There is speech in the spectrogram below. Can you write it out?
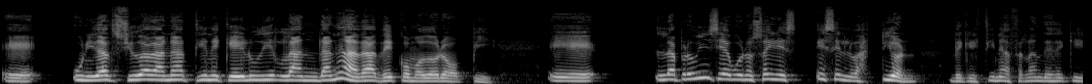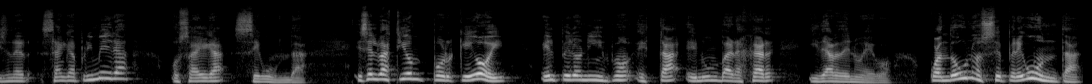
eh, Unidad Ciudadana tiene que eludir la andanada de Comodoro Pi. Eh, la provincia de Buenos Aires es el bastión de Cristina Fernández de Kirchner, salga primera o salga segunda. Es el bastión porque hoy el peronismo está en un barajar y dar de nuevo. Cuando uno se pregunta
